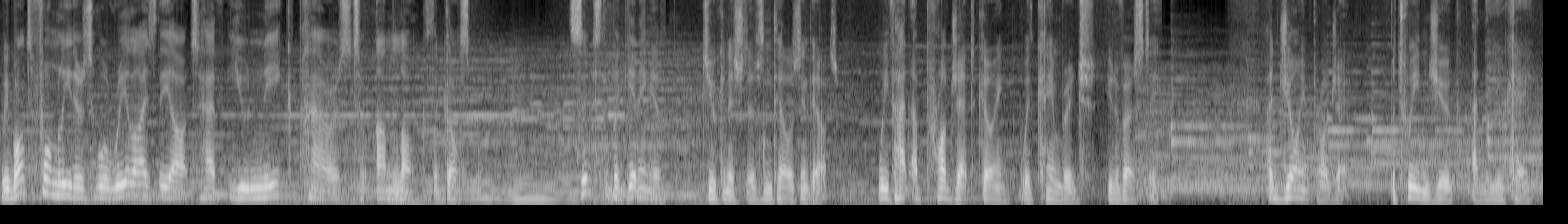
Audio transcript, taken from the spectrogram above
We want to form leaders who will realize the arts have unique powers to unlock the gospel. Since the beginning of Duke Initiatives in Theology and the Arts, we've had a project going with Cambridge University, a joint project between Duke and the UK.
